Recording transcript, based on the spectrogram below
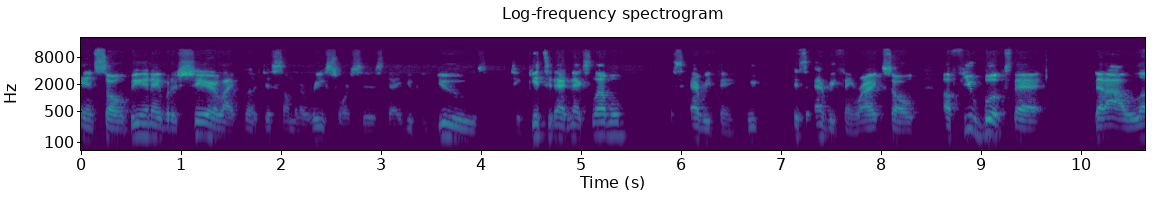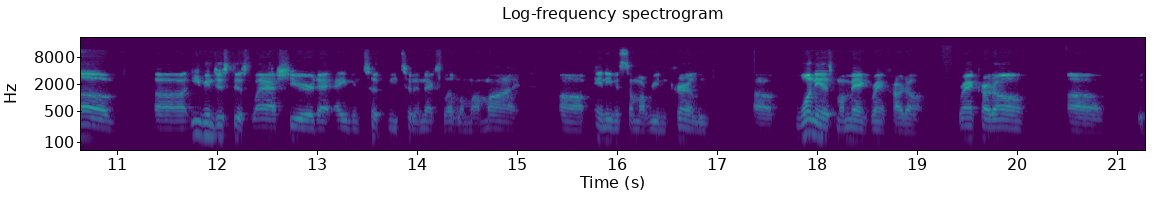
And so being able to share, like, look, just some of the resources that you can use to get to that next level, it's everything. We it's everything, right? So a few books that that I love uh, even just this last year that even took me to the next level of my mind, uh, and even some I'm reading currently. Uh, one is my man Grant Cardone. Grant Cardone, uh, the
